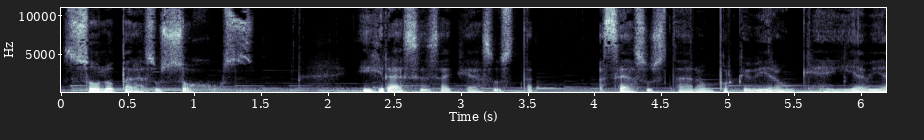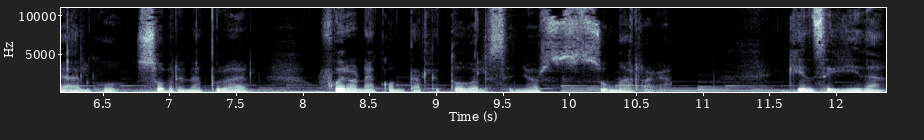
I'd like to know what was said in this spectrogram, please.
solo para sus ojos. Y gracias a que se asustaron porque vieron que ahí había algo sobrenatural, fueron a contarle todo al señor Zumárraga que enseguida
